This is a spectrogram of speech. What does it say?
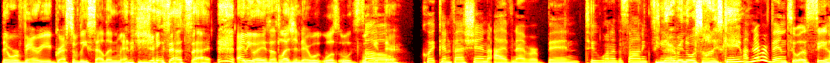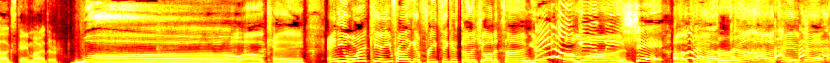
they were very aggressively selling energy drinks outside. Anyways, that's legendary. We'll we'll, we'll, So, we'll get there. Quick confession: I've never been to one of the Sonics. You games. never been to a Sonics game? I've never been to a Seahawks game either. Whoa. Okay. And you work here. You probably get free tickets thrown at you all the time. You're They don't come give on. me shit. Okay, Up. for real? Okay, bet.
